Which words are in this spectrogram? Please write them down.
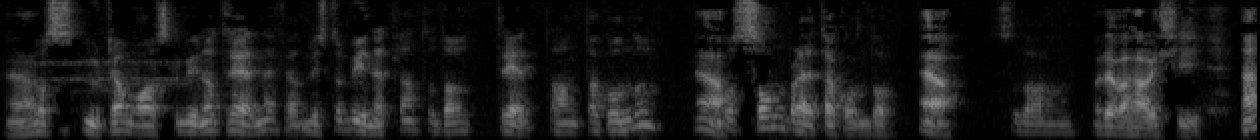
Ja. Og spurte han hva jeg skulle begynne å trene, for jeg hadde lyst til å begynne et eller annet. Og da trente han taekwondo. Ja. Og sånn ble det taekwondo. Ja. Da, og det var her i Ski? Nei,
